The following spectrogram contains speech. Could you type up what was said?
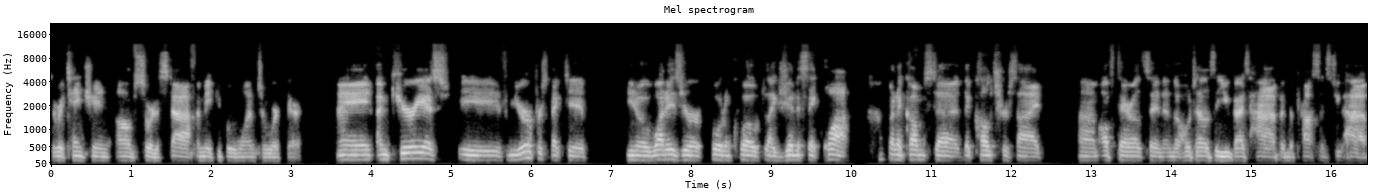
the retention of sort of staff and make people want to work there? And I'm curious if, from your perspective, you know, what is your quote unquote like je ne sais quoi when it comes to the culture side um, of Tharaldson and the hotels that you guys have and the process you have?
